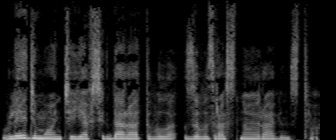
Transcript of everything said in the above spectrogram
В «Леди Монти» я всегда ратовала за возрастное равенство.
